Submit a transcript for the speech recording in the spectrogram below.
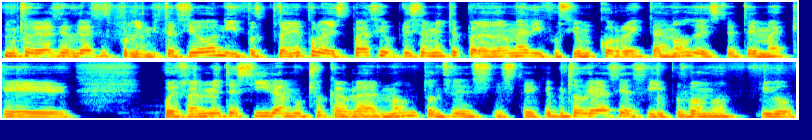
Muchas gracias, gracias por la invitación y pues también por el espacio, precisamente para dar una difusión correcta, ¿no? De este tema que pues realmente sí da mucho que hablar, ¿no? Entonces, este, muchas gracias y pues vamos, digo,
